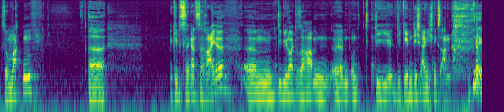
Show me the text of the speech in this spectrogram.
so Macken, äh, gibt es eine ganze Reihe, ähm, die die Leute so haben äh, und die, die geben dich eigentlich nichts an. Nee,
